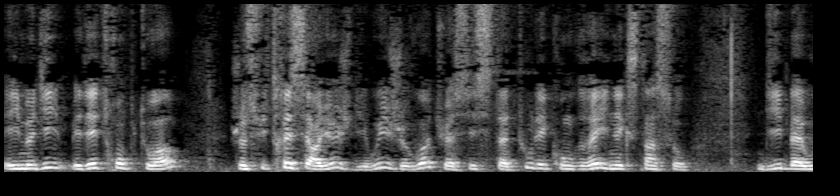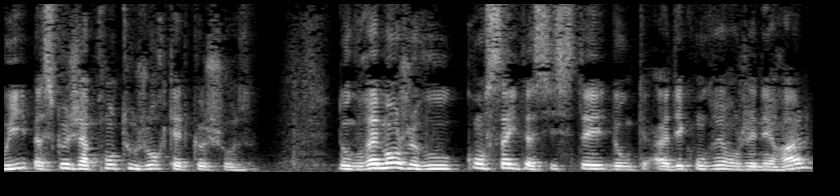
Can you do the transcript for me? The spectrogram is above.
Et il me dit, mais détrompe-toi, je suis très sérieux. Je dis, oui, je vois, tu assistes à tous les congrès in extenso. Il dit, bah oui, parce que j'apprends toujours quelque chose. Donc vraiment, je vous conseille d'assister donc à des congrès en général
